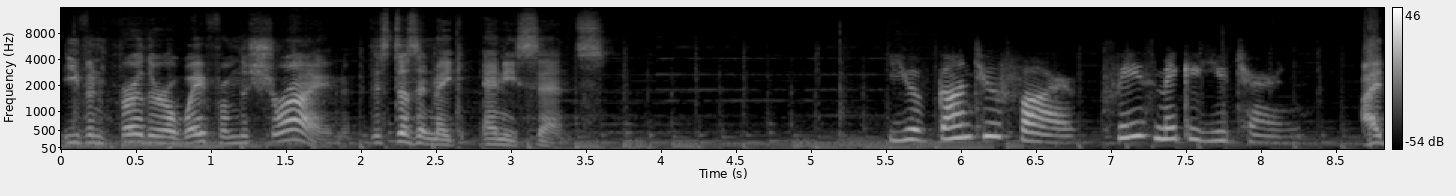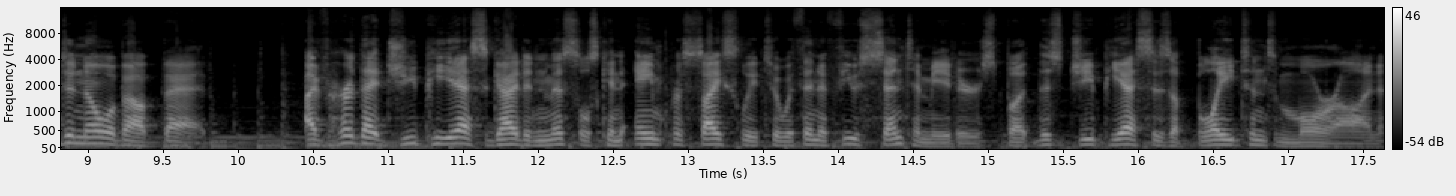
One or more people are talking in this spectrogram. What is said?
even further away from the shrine. This doesn't make any sense. You have gone too far. Please make a U-turn. I don't know about that. I've heard that GPS guided missiles can aim precisely to within a few centimeters, but this GPS is a blatant moron.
